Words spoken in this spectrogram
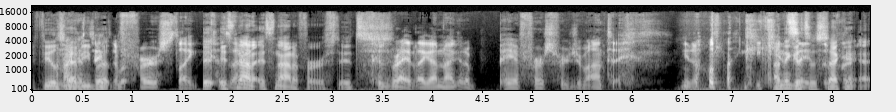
It feels heavy, but the first. Like it- it's not a, it's not a first. It's because right. Like I'm not gonna pay a first for Javonte. you know, like you I think it's a second. uh,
